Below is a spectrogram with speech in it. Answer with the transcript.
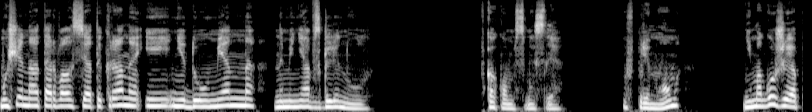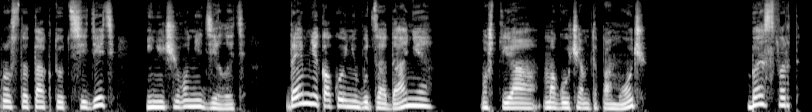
Мужчина оторвался от экрана и недоуменно на меня взглянул. В каком смысле? В прямом. Не могу же я просто так тут сидеть и ничего не делать. Дай мне какое-нибудь задание. Может, я могу чем-то помочь? Бесфорд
